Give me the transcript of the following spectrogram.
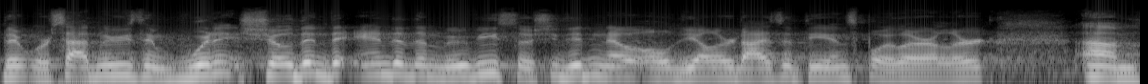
that were sad movies and wouldn't show them the end of the movie, so she didn't know Old Yeller dies at the end, spoiler alert. Um,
